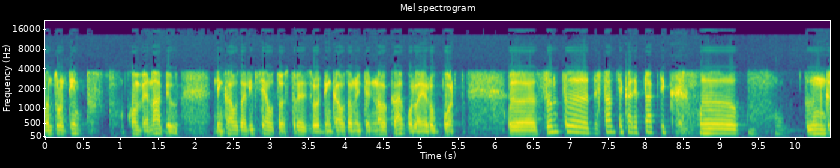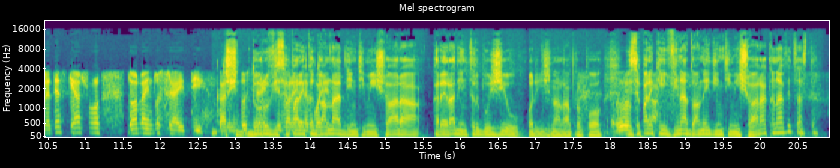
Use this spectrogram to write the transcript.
într-un timp convenabil din cauza lipsei autostrăzilor, din cauza unui terminal cargo la aeroport. Uh, sunt uh, distanțe care practic uh, îngrădesc Iașul doar la industria IT. Care Și industria Doru, IT vi se nu are pare că nevoie. doamna din Timișoara, care era din Târgu Jiu, original, apropo, vi se pare da. că e vina doamnei din Timișoara că nu aveți astea?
